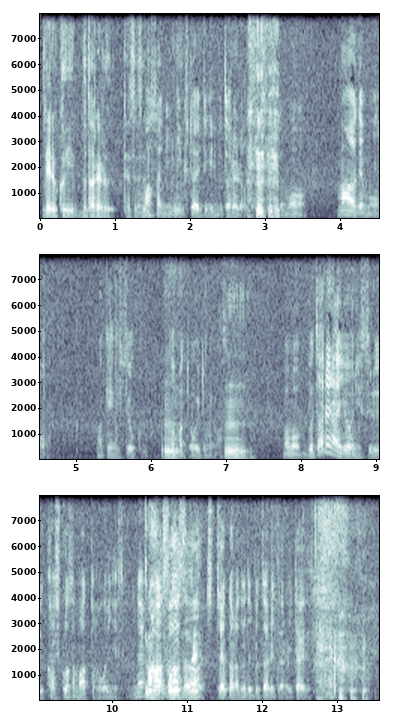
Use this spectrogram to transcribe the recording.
出る杭ぶたれるですね。まさに肉体的にぶたれるわけですけれどもまあでも、まあ、元気強く頑張っておいいと思います、うん。まあ、まあぶたれないようにする賢さもあった方がいいんですけどね、まあそうですね。ちっちゃい体でぶたれたら痛いですよね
